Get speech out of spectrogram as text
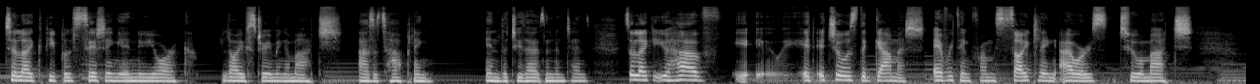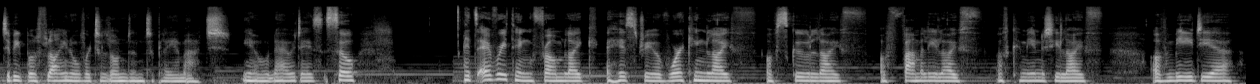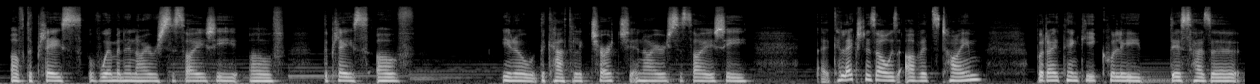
to like people sitting in New York live streaming a match as it's happening in the 2010s. So, like, you have it, it shows the gamut everything from cycling hours to a match to people flying over to London to play a match, you know, nowadays. So, it's everything from like a history of working life, of school life, of family life, of community life, of media, of the place of women in Irish society, of the place of, you know, the Catholic Church in Irish society. A collection is always of its time, but I think equally this has a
